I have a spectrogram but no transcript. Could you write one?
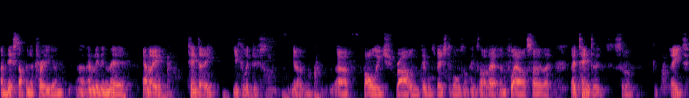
a nest up in a tree and uh, and live in there. And they tend to eat eucalyptus, you know, uh, foliage rather than people's vegetables and things like that and flowers. So they they tend to sort of eat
